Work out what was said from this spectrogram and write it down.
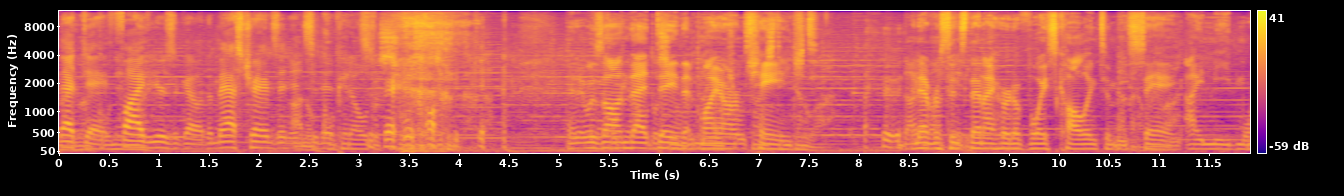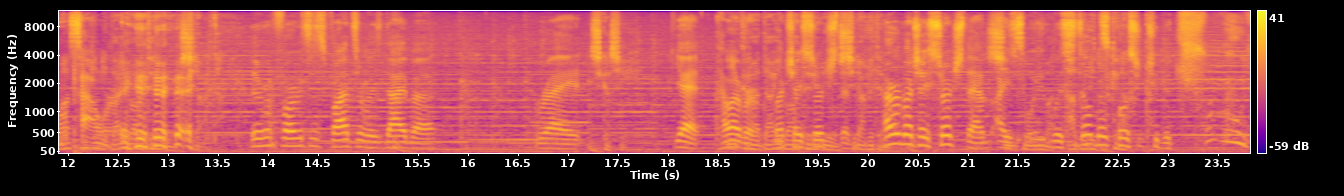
That day, five years ago, the mass transit incident. and it was on that day that my arm changed. and ever since then, I heard a voice calling to me saying, I need more power. the performance's sponsor was Daiba. Right yet. However, much I searched them, however much I searched them, I was still no closer to the truth.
